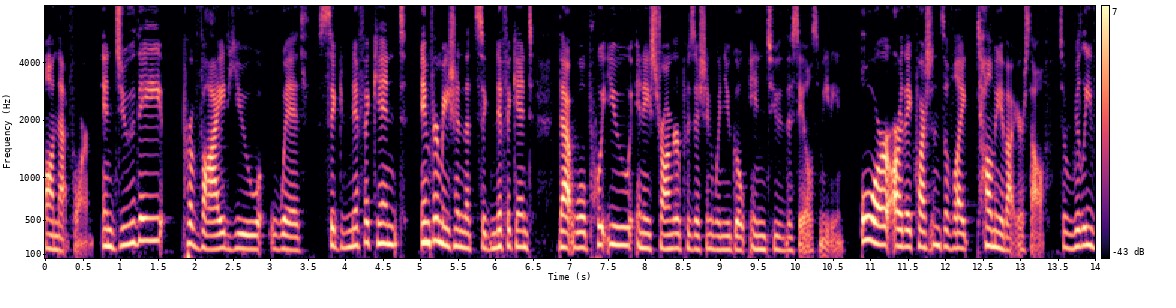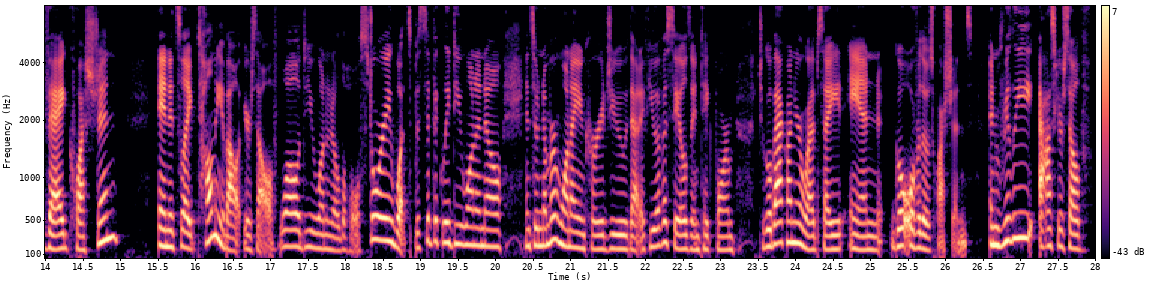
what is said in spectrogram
on that form? And do they provide you with significant information that's significant that will put you in a stronger position when you go into the sales meeting? Or are they questions of like, tell me about yourself? It's a really vague question. And it's like, tell me about yourself. Well, do you want to know the whole story? What specifically do you want to know? And so, number one, I encourage you that if you have a sales intake form, to go back on your website and go over those questions and really ask yourself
